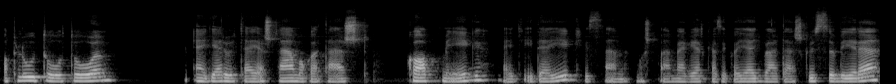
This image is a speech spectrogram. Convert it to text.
a Plutótól egy erőteljes támogatást kap még egy ideig, hiszen most már megérkezik a jegyváltás küszöbére,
